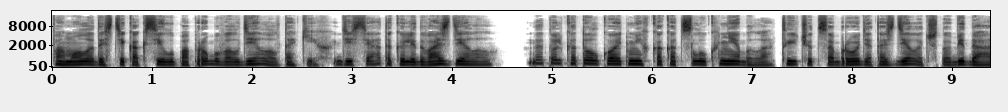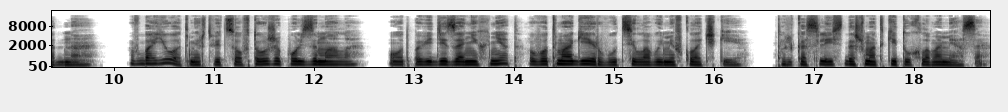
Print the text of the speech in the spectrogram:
По молодости, как силу попробовал, делал таких, десяток или два сделал. Да только толку от них, как от слуг, не было. Тычутся, бродят, а сделать что, беда одна. В бою от мертвецов тоже пользы мало. Отповеди за них нет, вот магии рвут силовыми в клочки. Только слизь до шматки тухлого мяса.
